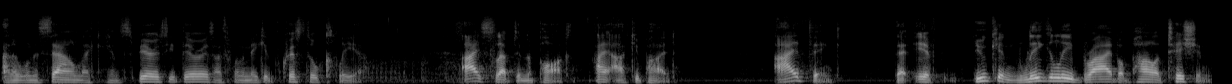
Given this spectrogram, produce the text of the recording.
I don't want to sound like a conspiracy theorist. I just want to make it crystal clear. I slept in the park. I occupied. I think that if you can legally bribe a politician,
